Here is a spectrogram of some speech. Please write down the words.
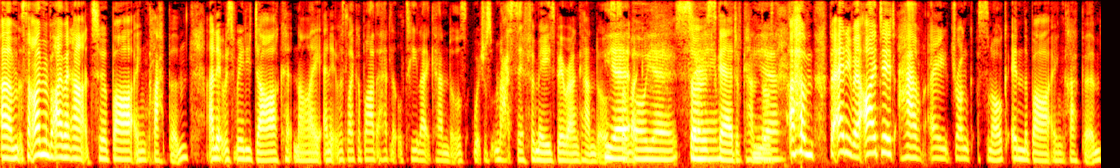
um, so I remember I went out to a bar in Clapham and it was really dark at night and it was like a bar that had little tea light candles, which was massive for me to be around candles. Yeah, I'm, like, oh, yeah, So same. scared of candles. Yeah. Um, but anyway, I did have a drunk snog in the bar in Clapham,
